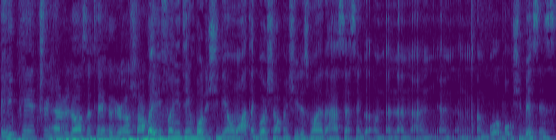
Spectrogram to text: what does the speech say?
He, he paid three hundred dollars to take a girl shopping. But the funny thing about it, she didn't want to go shopping. She just wanted to have sex and go and, and, and, and, and, go about she business.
